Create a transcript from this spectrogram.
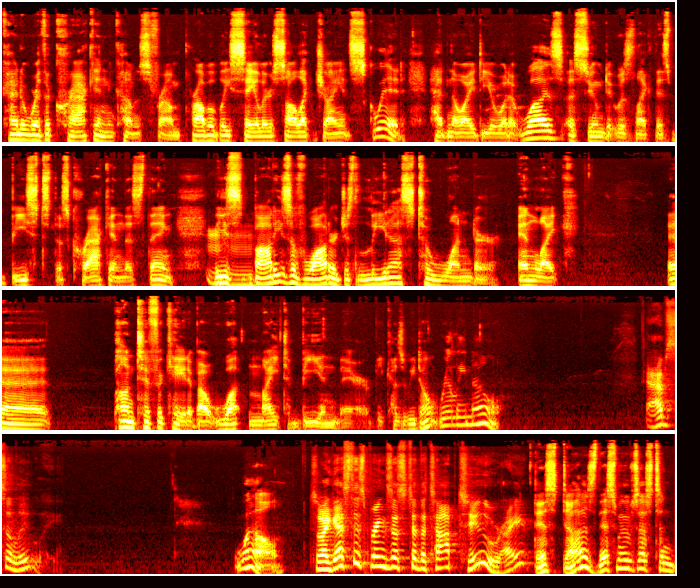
kind of where the kraken comes from. Probably sailors saw like giant squid, had no idea what it was, assumed it was like this beast, this kraken, this thing. Mm-hmm. These bodies of water just lead us to wonder and like uh, pontificate about what might be in there because we don't really know. Absolutely. Well, so I guess this brings us to the top two, right? This does. This moves us to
